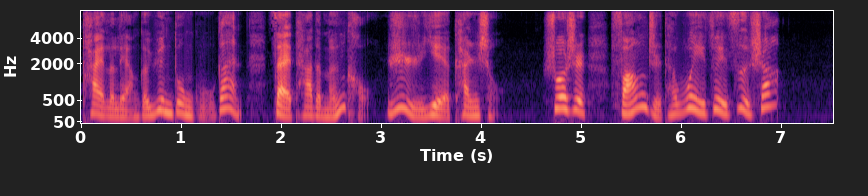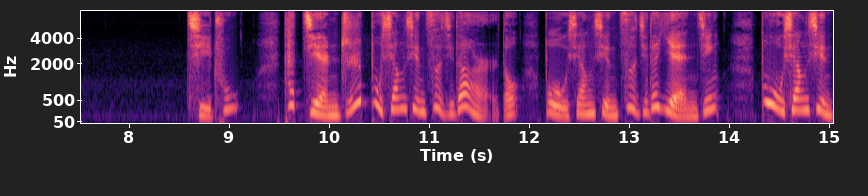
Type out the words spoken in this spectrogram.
派了两个运动骨干在他的门口日夜看守，说是防止他畏罪自杀。起初。他简直不相信自己的耳朵，不相信自己的眼睛，不相信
